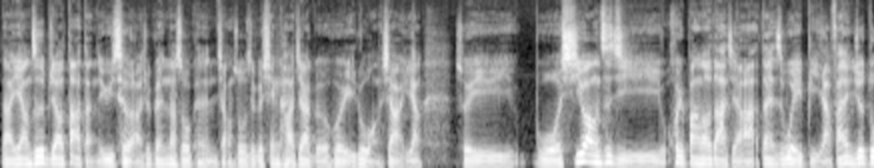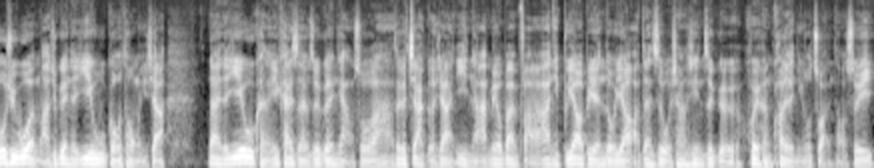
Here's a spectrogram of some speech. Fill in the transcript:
那一样，这是比较大胆的预测啊，就跟那时候可能讲说这个显卡价格会一路往下一样，所以我希望自己会帮到大家，但是未必啊，反正你就多去问嘛，就跟你的业务沟通一下。那你的业务可能一开始就跟你讲说啊，这个价格现在硬啊，没有办法啊，你不要别人都要啊，但是我相信这个会很快的扭转哦，所以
